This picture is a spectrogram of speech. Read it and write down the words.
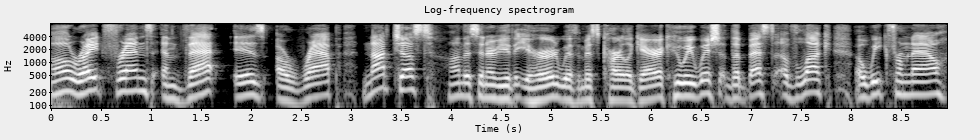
All right, friends, and that is a wrap. Not just on this interview that you heard with Miss Carla Gericke, who we wish the best of luck a week from now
